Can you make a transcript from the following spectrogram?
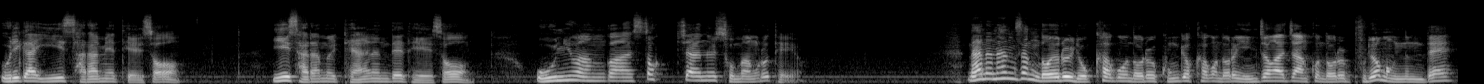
우리가 이 사람에 대해서 이 사람을 대하는 데 대해서 온유함과 썩지 않을 소망으로 대해요. 나는 항상 너를 욕하고 너를 공격하고 너를 인정하지 않고 너를 부려먹는데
